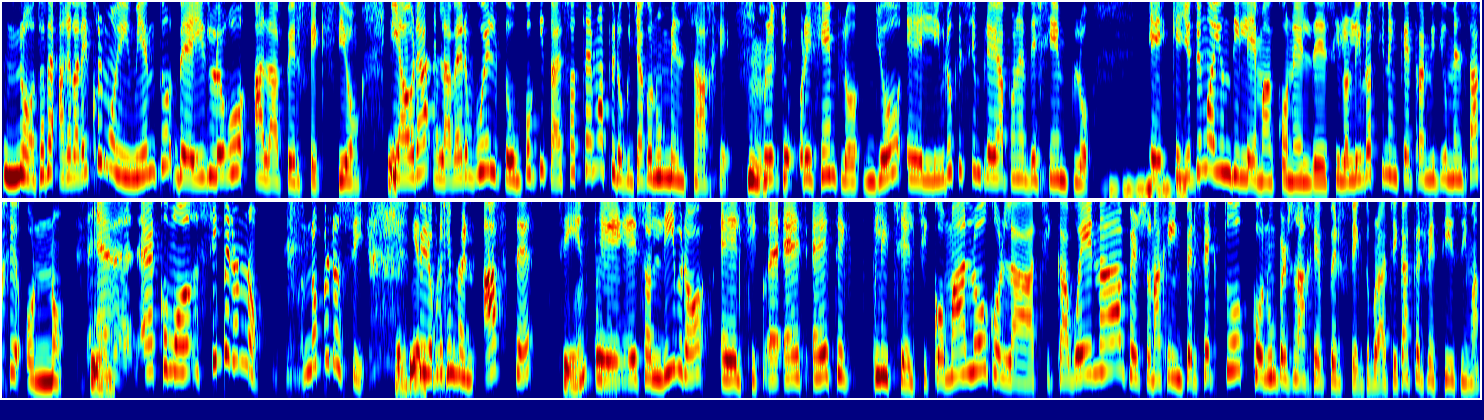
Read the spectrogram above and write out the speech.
No, entonces agradezco el movimiento de ir luego a la perfección. Y ahora el haber vuelto un poquito a esos temas, pero ya con un mensaje. Hmm. Porque, por ejemplo, yo el libro que siempre voy a poner de ejemplo, eh, que yo tengo ahí un dilema con el de si los libros tienen que transmitir un mensaje o no. Eh, es como sí, pero no. No, pero sí. Pero, por ejemplo, en After, sí. Eh, esos libros, el chico, es este cliché, el chico malo con la chica buena, personaje imperfecto con un personaje perfecto, pero la chica es perfectísima.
